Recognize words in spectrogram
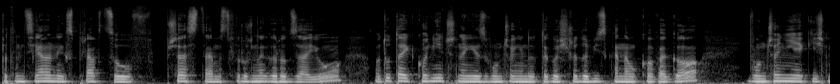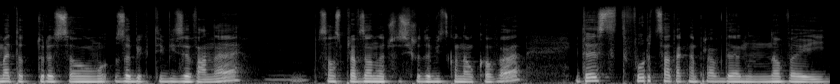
potencjalnych sprawców przestępstw różnego rodzaju, no tutaj konieczne jest włączenie do tego środowiska naukowego, włączenie jakichś metod, które są zobiektywizowane, są sprawdzone przez środowisko naukowe i to jest twórca tak naprawdę nowej,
